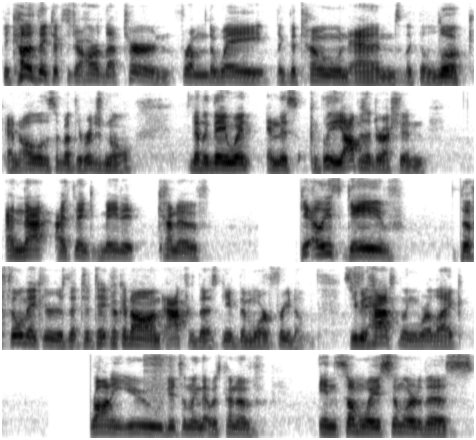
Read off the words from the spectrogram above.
because they took such a hard left turn from the way like the tone and like the look and all of stuff about the original that like they went in this completely opposite direction. And that i think made it kind of at least gave the filmmakers that ta- took it on after this gave them more freedom. So you could have something where like Ronny Yu did something that was kind of in some way similar to this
